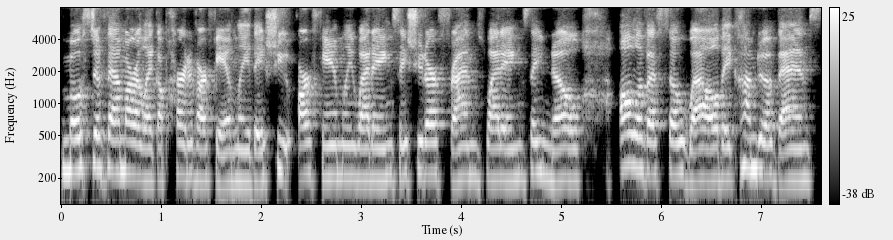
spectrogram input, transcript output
most of them are like a part of our family. They shoot our family weddings, they shoot our friends' weddings. They know all of us so well. They come to events.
